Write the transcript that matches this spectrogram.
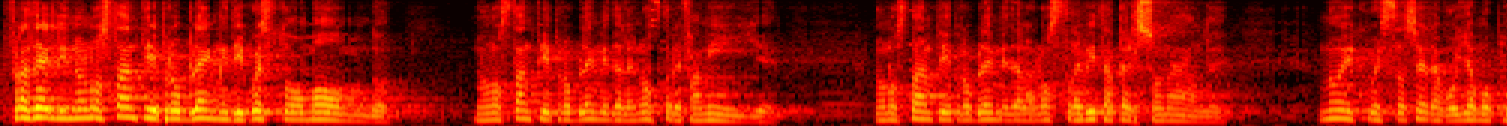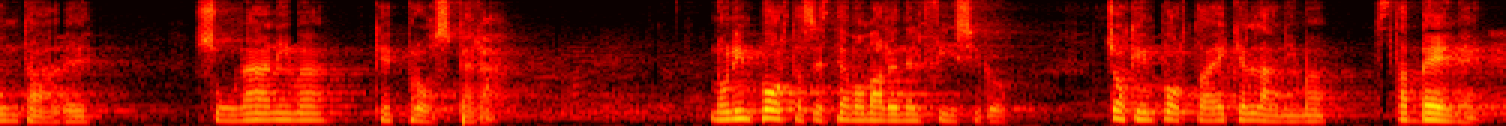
Fratelli, nonostante i problemi di questo mondo, nonostante i problemi delle nostre famiglie, nonostante i problemi della nostra vita personale, noi questa sera vogliamo puntare su un'anima che prospera. Non importa se stiamo male nel fisico, ciò che importa è che l'anima sta bene.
